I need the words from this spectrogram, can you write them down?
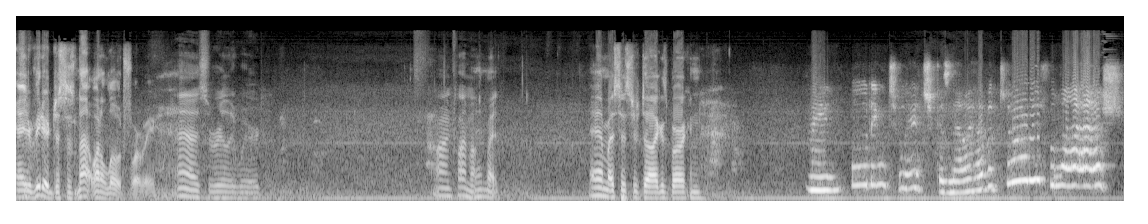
And your video just does not want to load for me. That's really weird. Come on, climb up. And my and my sister's dog is barking. Reloading Twitch because now I have a dirty flash.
